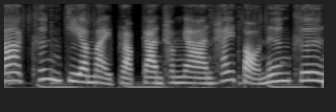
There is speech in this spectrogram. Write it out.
มากขึ้นเกียร์ใหม่ปรับการทำงานให้ต่อเนื่องขึ้น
